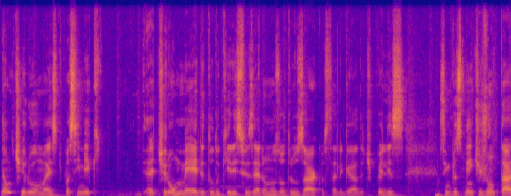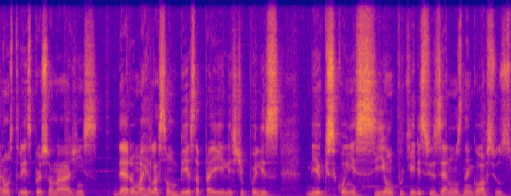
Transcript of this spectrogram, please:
Não tirou, mas tipo assim, meio que é, tirou o mérito do que eles fizeram nos outros arcos, tá ligado? Tipo, eles simplesmente juntaram os três personagens, deram uma relação besta para eles, tipo, eles meio que se conheciam porque eles fizeram uns negócios,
